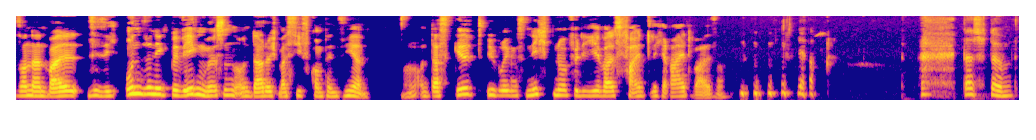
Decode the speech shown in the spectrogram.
sondern weil sie sich unsinnig bewegen müssen und dadurch massiv kompensieren. Und das gilt übrigens nicht nur für die jeweils feindliche Reitweise. ja, das stimmt.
